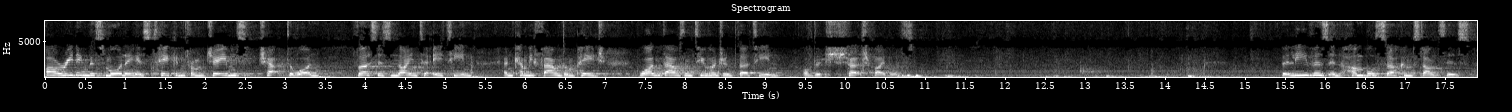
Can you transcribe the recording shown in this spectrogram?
Our reading this morning is taken from James chapter 1, verses 9 to 18, and can be found on page 1213 of the Church Bibles. Believers in humble circumstances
